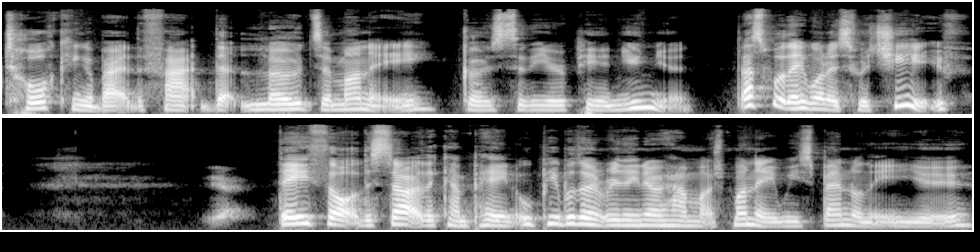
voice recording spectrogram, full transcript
talking about the fact that loads of money goes to the European Union. That's what they wanted to achieve. Yeah. They thought at the start of the campaign, oh, people don't really know how much money we spend on the EU.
